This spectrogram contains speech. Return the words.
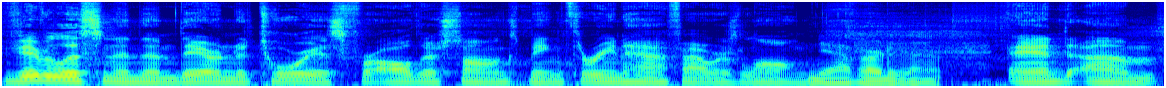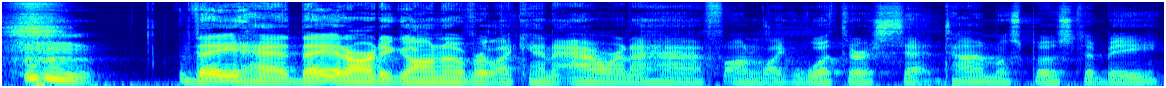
If you ever listen to them, they are notorious for all their songs being three and a half hours long. Yeah, I've heard of that. and um, they had they had already gone over like an hour and a half on like what their set time was supposed to be,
